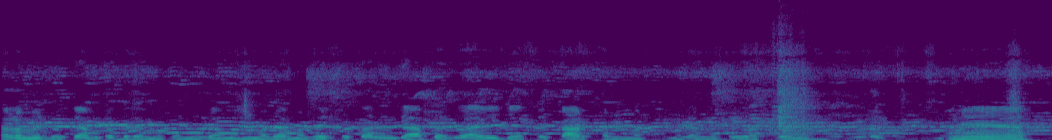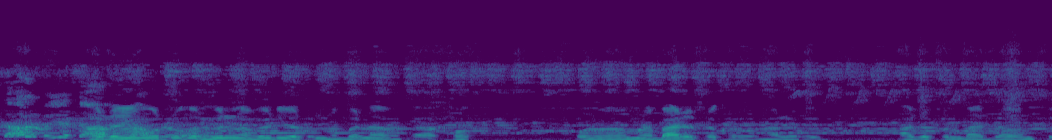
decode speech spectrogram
ચાલો મિત્રો કેમ તો બધા મિત્રો મજામાં મજામાં રહીશું કારણ કે આપણે તો આવી ગયા છે કારખાને મસ્ત મજામાં તૈયાર થઈને અને આજે એવું હતું કે મિલના વીડિયો તમને બનાવે આખો પણ હમણાં બહાર જ રખડવાનું હાલે રહી આજે પણ બહાર જવાનું છે.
